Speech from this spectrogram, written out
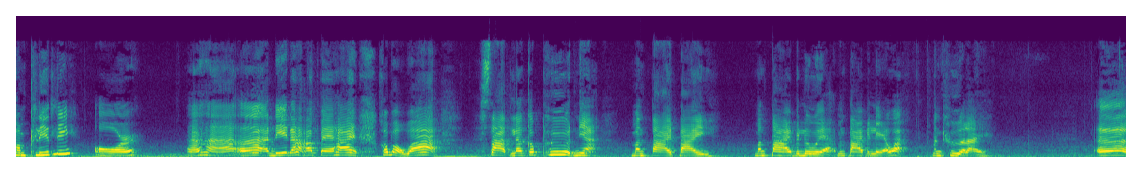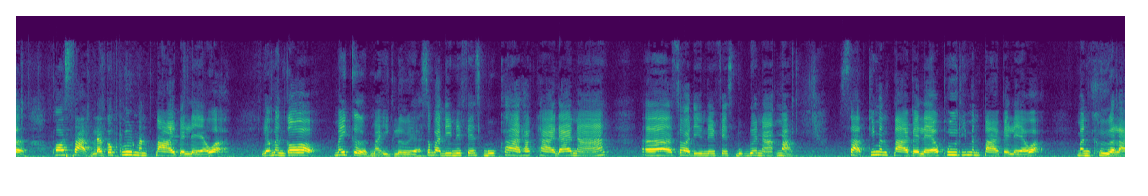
completely or นะคะเอออันนี้นะคะแปลให้เขาบอกว่า สัตว์แล้วก็พืชเนี่ย มันตายไป มันตายไปเลยอะ่ะ มันตายไปแล้วอะ่ะ มันคืออะไร เออ พอสัตว์แล้วก็พืชมันตายไปแล้วอะ่ะ แล้วมันก็ไม่เกิดมาอีกเลยอะ่ะ สวัสดีใน Facebook ค่ะ ทักทายได้นะ ออสวัสดีใน Facebook ด้วยนะมาสัตว์ที่มันตายไปแล้วพืชที่มันตายไปแล้วอะ่ะมันคืออะไร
